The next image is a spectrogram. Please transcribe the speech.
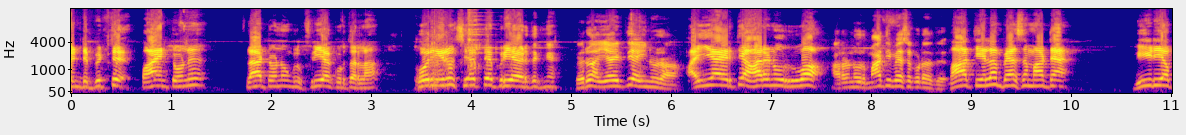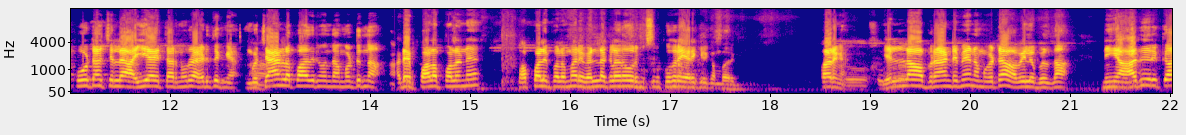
ரெண்டு பிட்டு பாயிண்ட் ஒன்று ஃப்ளாட் ஒன்று உங்களுக்கு ஃப்ரீயாக கொடுத்துடலாம். கொரியரும் சேர்த்தே ஃப்ரீயாக எடுத்துக்கங்க. வெறும் ஐயாயிரத்தி ஐநூறா? ஐயாயிரத்தி அறநூறுரூவா அறநூறு. மாற்றி பேசக்கூடாது. மாற்றியெல்லாம் பேச மாட்டேன். வீடியோ போட்டாச்சுல்ல ஐயாயிரத்தி அறநூறுவா எடுத்துக்கங்க. உங்கள் சேனலை பார்த்துட்டு வந்தால் மட்டும்தான். அப்படியே பல பலன்னு பப்பாளி பழம் மாதிரி வெள்ளை கலராக ஒரு மிஷின் குதிரை இறக்கிருக்கேன் பாருங்க. பாருங்க. எல்லா பிராண்டுமே நம்மகிட்ட அவைலபிள் தான். நீங்கள் அது இருக்கா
